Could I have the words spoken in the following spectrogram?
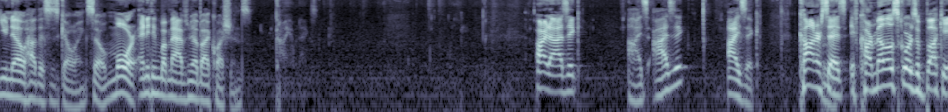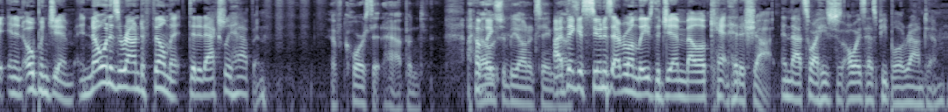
you know how this is going. So more anything but Mavs mailbag questions coming up next. All right, Isaac, Isaac, Isaac, Isaac. Connor says, if Carmelo scores a bucket in an open gym and no one is around to film it, did it actually happen? Of course, it happened. I Melo think. should be on a team. I think as soon as everyone leaves the gym, Melo can't hit a shot, and that's why he's just always has people around him.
